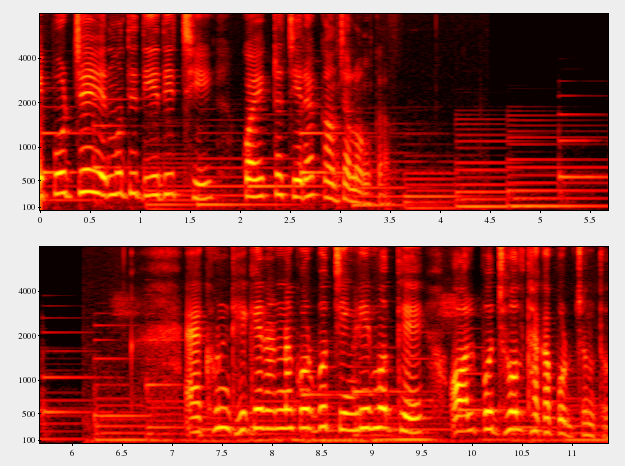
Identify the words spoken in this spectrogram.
এ পর্যায়ে এর মধ্যে দিয়ে দিচ্ছি কয়েকটা চেরা কাঁচা লঙ্কা। এখন ঢেকে রান্না করব চিংড়ির মধ্যে অল্প ঝোল থাকা পর্যন্ত।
